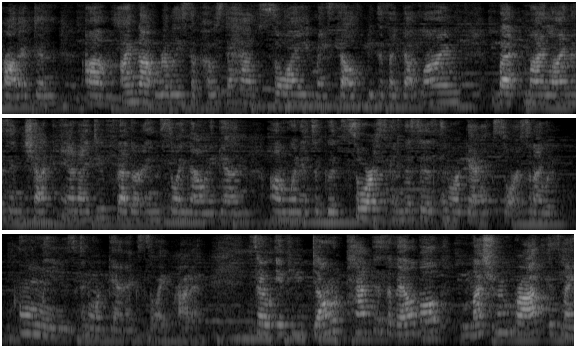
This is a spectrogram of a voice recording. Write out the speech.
product, and um, I'm not really supposed to have soy myself because I've got Lyme, but my Lyme is in check and I do feather in soy now and again um, when it's a good source and this is an organic source and I would only use an organic soy product. So if you don't have this available, mushroom broth is my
